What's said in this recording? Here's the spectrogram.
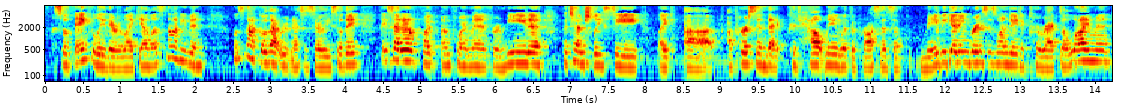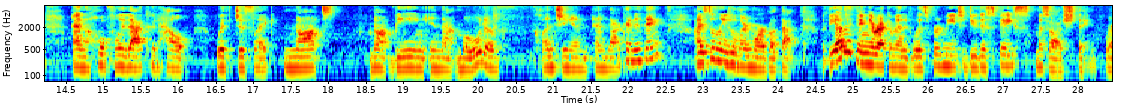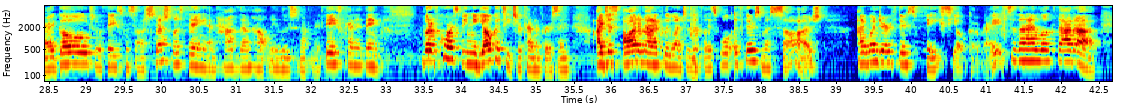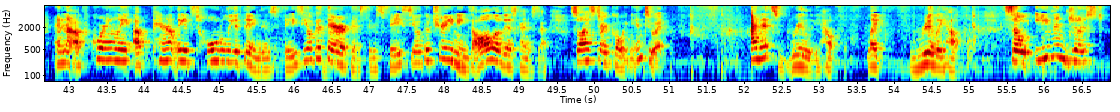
So thankfully they were like yeah let's not even let's not go that route necessarily. So they they set an appointment for me to potentially see like uh, a person that could help me with the process of maybe getting braces one day to correct alignment and hopefully that could help with just like not not being in that mode of clenching and, and that kind of thing. I still need to learn more about that. But the other thing they recommended was for me to do this face massage thing, where I go to a face massage specialist thing and have them help me loosen up my face kind of thing. But of course, being a yoga teacher kind of person, I just automatically went to the place, well, if there's massage, I wonder if there's face yoga, right? So then I look that up, and accordingly, apparently, it's totally a thing. There's face yoga therapists, there's face yoga trainings, all of this kind of stuff. So I start going into it, and it's really helpful, like really helpful. So even just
